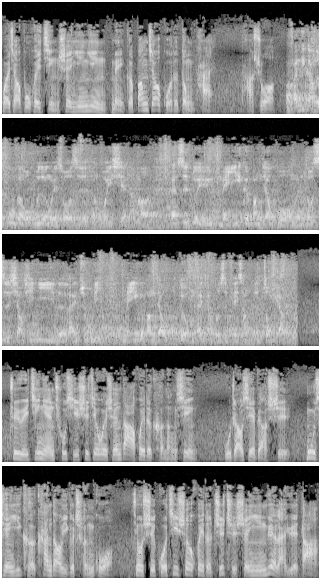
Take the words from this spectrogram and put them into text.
外交部会谨慎因应每个邦交国的动态。他说：“梵蒂冈的部分，我不认为说是很危险了哈，但是对于每一个邦交国，我们都是小心翼翼的来处理。每一个邦交国对我们来讲都是非常的重要。”至于今年出席世界卫生大会的可能性，吴钊燮表示，目前已可看到一个成果。就是国际社会的支持声音越来越大，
